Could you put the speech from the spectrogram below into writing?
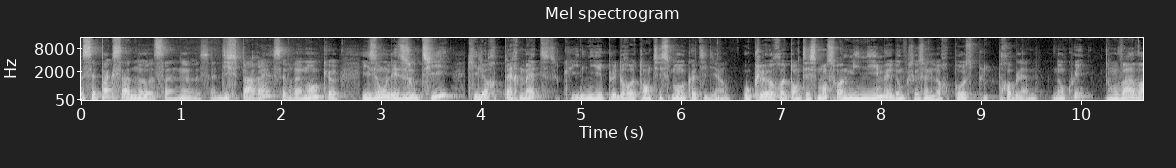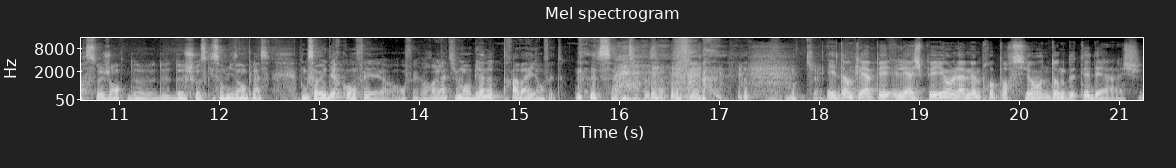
C'est pas que ça ne, ça ne ça disparaît, c'est vraiment que ils ont les outils qui leur permettent qu'il n'y ait plus de retentissement au quotidien, ou que le retentissement soit minime et donc que ça ne leur pose plus de problème. Donc oui, on va avoir ce genre de, de, choses qui sont mises en place. Donc ça veut dire qu'on fait, on fait relativement bien notre travail en fait. c'est un petit peu ça. Euh. Et donc les, les HPI ont la même proportion donc de TDAH.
